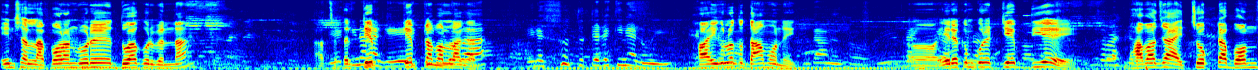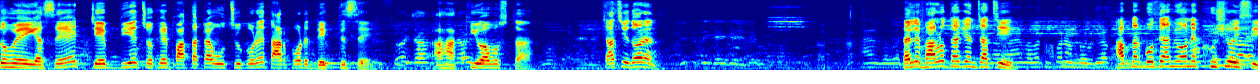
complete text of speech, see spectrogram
ইনশাল্লাহ পরান ভরে দোয়া করবেন না। আচ্ছা তাহলে টেপ টেপটা আবার লাগান। এটা সত্তর টাকা কিনে নই। হ্যাঁ এগুলো তো দাম অনেক। দামে এরকম করে টেপ দিয়ে ভাবা যায় চোখটা বন্ধ হয়ে গেছে টেপ দিয়ে চোখের পাতাটা উঁচু করে তারপরে দেখতেছে। আহা কি অবস্থা। চাচি ধরেন। তাহলে ভালো থাকেন চাচি। আপনার প্রতি আমি অনেক খুশি হয়েছি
